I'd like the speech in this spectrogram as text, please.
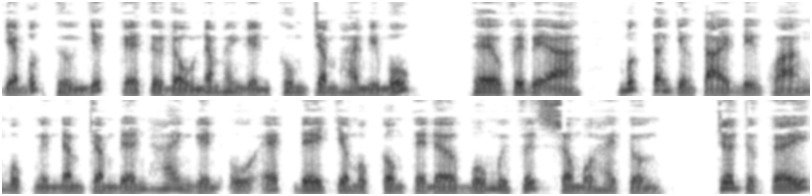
và bất thường nhất kể từ đầu năm 2021. Theo VBA, mức tăng vận tải biển khoảng 1.500 đến 2.000 USD cho một container 40 feet sau mỗi hai tuần. Trên thực tế,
